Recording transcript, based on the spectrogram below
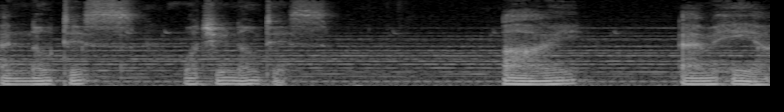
and notice what you notice. I am here.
